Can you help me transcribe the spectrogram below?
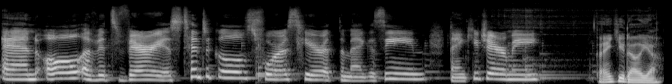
and all of its various tentacles for us here at the magazine. Thank you, Jeremy. Thank you, Dahlia.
